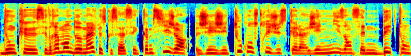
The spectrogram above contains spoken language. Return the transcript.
Donc euh, c'est vraiment dommage parce que ça c'est comme si j'ai tout construit jusque là. J'ai une mise en scène béton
